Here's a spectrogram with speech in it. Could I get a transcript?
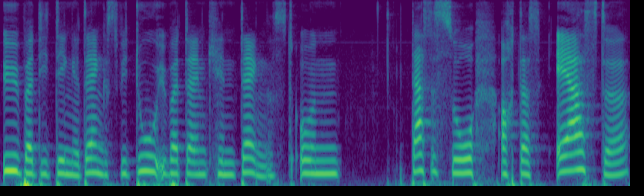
über die Dinge denkst, wie du über dein Kind denkst. Und das ist so auch das Erste,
